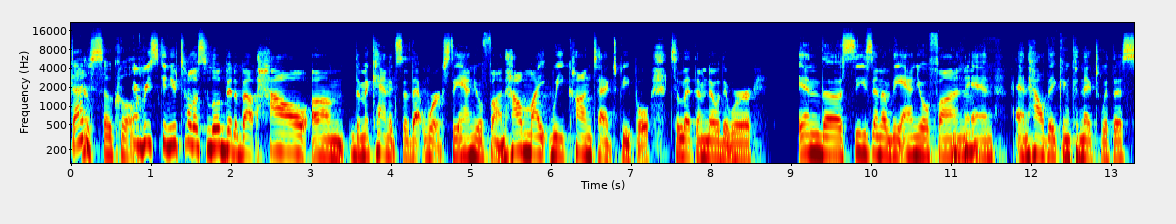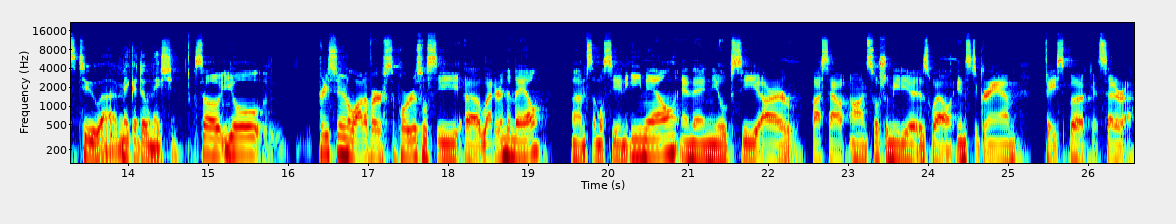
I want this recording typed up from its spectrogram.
That is so cool. And Reese, can you tell us a little bit about how um, the mechanics of that works, the annual fund? How might we contact people to let them know that we're in the season of the annual fund Mm-hmm. and and how they can connect with us to uh, make a donation? So you'll pretty soon a lot of our supporters will see a letter in the mail. Um, some will see an email, and then you'll see our us out on social media as well, Instagram, Facebook, etc.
